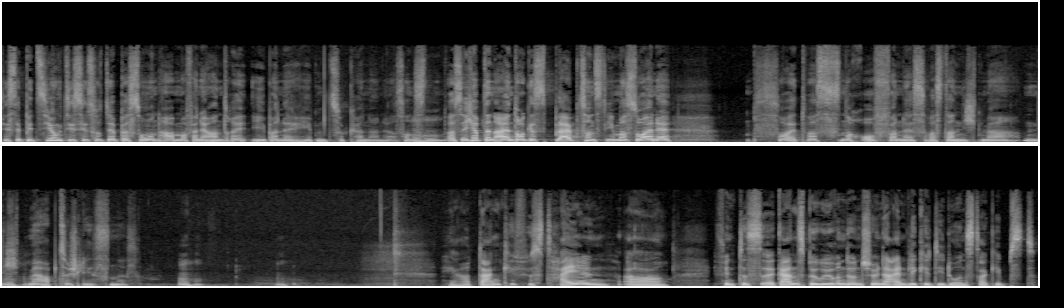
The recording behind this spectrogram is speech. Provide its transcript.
diese Beziehung, die sie zu der Person haben, auf eine andere Ebene heben zu können. Ja, sonst, mhm. Also ich habe den Eindruck, es bleibt sonst immer so eine so etwas noch Offenes, was dann nicht mehr, nicht mhm. mehr abzuschließen ist. Mhm. mhm. Ja, danke fürs Teilen. Äh, ich finde das äh, ganz berührende und schöne Einblicke, die du uns da gibst.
